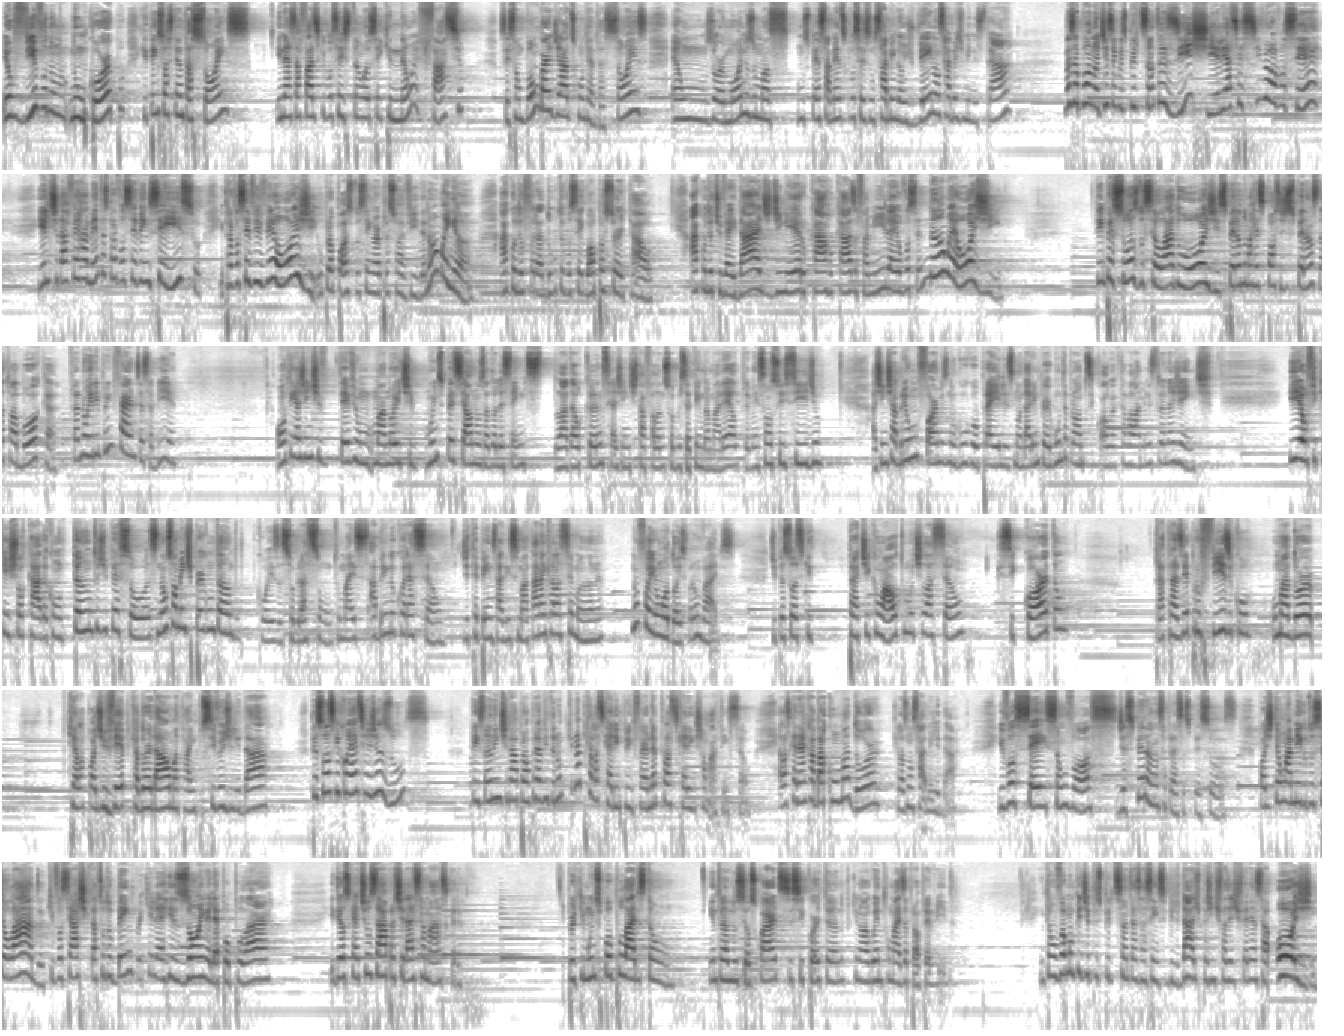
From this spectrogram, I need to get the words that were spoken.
Eu vivo num, num corpo que tem suas tentações, e nessa fase que vocês estão, eu sei que não é fácil. Vocês são bombardeados com tentações, é uns hormônios, umas, uns pensamentos que vocês não sabem de onde vêm, não sabem administrar. Mas a boa notícia é que o Espírito Santo existe, ele é acessível a você. E ele te dá ferramentas para você vencer isso e para você viver hoje o propósito do Senhor para sua vida, não amanhã. Ah, quando eu for adulto eu vou ser igual o pastor tal. Ah, quando eu tiver idade, dinheiro, carro, casa, família, eu vou ser. Não, é hoje. Tem pessoas do seu lado hoje esperando uma resposta de esperança da tua boca para não irem para o inferno, você sabia? Ontem a gente teve uma noite muito especial nos adolescentes lá da Alcance. A gente está falando sobre o Setembro Amarelo, prevenção ao suicídio. A gente abriu um forms no Google para eles mandarem pergunta para uma psicóloga que estava lá ministrando a gente. E eu fiquei chocada com o tanto de pessoas, não somente perguntando, coisas sobre o assunto, mas abrindo o coração de ter pensado em se matar naquela semana. Não foi um ou dois, foram vários. De pessoas que praticam automutilação, que se cortam para trazer para o físico uma dor que ela pode ver, porque a dor da alma está impossível de lidar. Pessoas que conhecem Jesus, pensando em tirar a própria vida. Não, não é porque elas querem ir para o inferno, não é porque elas querem chamar atenção. Elas querem acabar com uma dor que elas não sabem lidar. E vocês são voz de esperança para essas pessoas. Pode ter um amigo do seu lado que você acha que está tudo bem porque ele é risonho, ele é popular. E Deus quer te usar para tirar essa máscara. Porque muitos populares estão entrando nos seus quartos e se cortando porque não aguentam mais a própria vida. Então vamos pedir para o Espírito Santo essa sensibilidade para a gente fazer diferença hoje.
